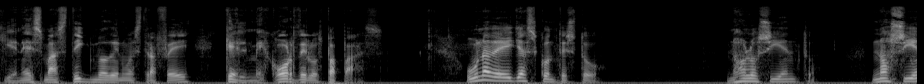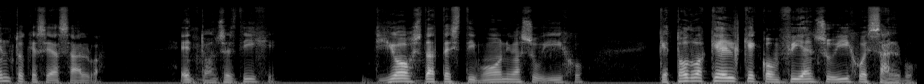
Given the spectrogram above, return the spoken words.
¿Quién es más digno de nuestra fe que el mejor de los papás? Una de ellas contestó, No lo siento, no siento que sea salva. Entonces dije, Dios da testimonio a su Hijo, que todo aquel que confía en su Hijo es salvo.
